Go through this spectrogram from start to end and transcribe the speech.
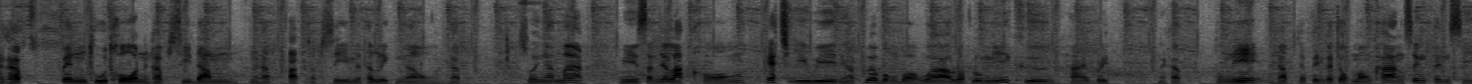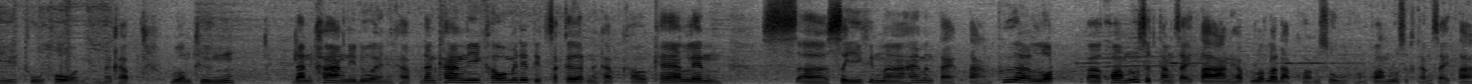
นะครับ เป็นทูโทนนะครับสีดำนะครับตัดกับสีเมทัลลิกเงานะครับสวยงามมากมีสัญลักษณ์ของ HEV นะครับเพื่อบ่งบอกว่ารถรุ่นนี้คือไฮบริดนะครับตรงนี้นะครับจะเป็นกระจกมองข้างซึ่งเป็นสีทูโทนนะครับรวมถึงด้านข้างนี้ด้วยนะครับด้านข้างนี้เขาไม่ได้ติดสเกิร์ตนะครับเขาแค่เล่น สีขึ้นมาให้มันแตกต่างเพื่อลดอความรู้สึกทางสายตานะครับลดระดับความสูงของความรู้สึกทางสายตา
